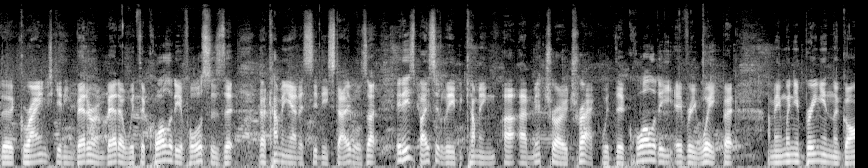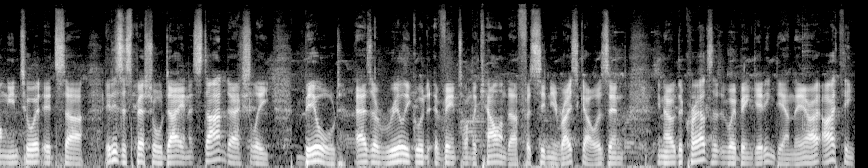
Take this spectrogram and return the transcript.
the Grange getting better and better with the quality of horses that are coming out of Sydney stables. So it is basically becoming a, a metro track with the quality every week, but I mean, when you bring in the gong into it, it's uh, it is a special day, and it's starting to actually build as a really good event on the calendar for Sydney racegoers. And you know, the crowds that we've been getting down there, I, I think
